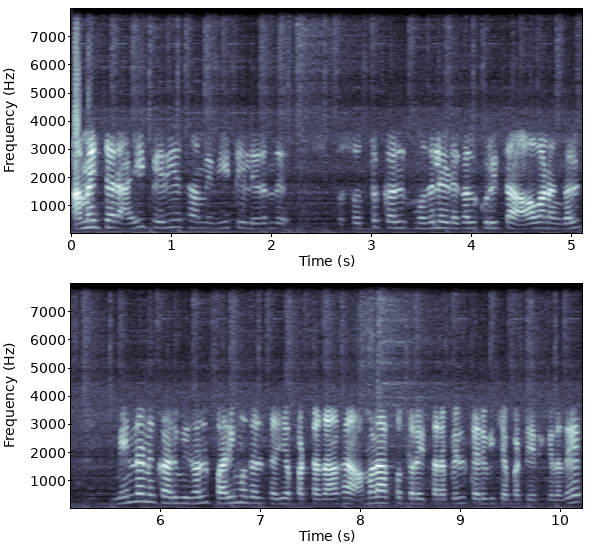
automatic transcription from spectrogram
அமைச்சர் ஐ. பெரியசாமி வீட்டில் இருந்து சொத்துக்கள் முதலீடுகள் குறித்த ஆவணங்கள் மின்னணு கருவிகள் பறிமுதல் செய்யப்பட்டதாக அமலாக்கத்துறை தரப்பில் தெரிவிக்கப்பட்டிருக்கிறது.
